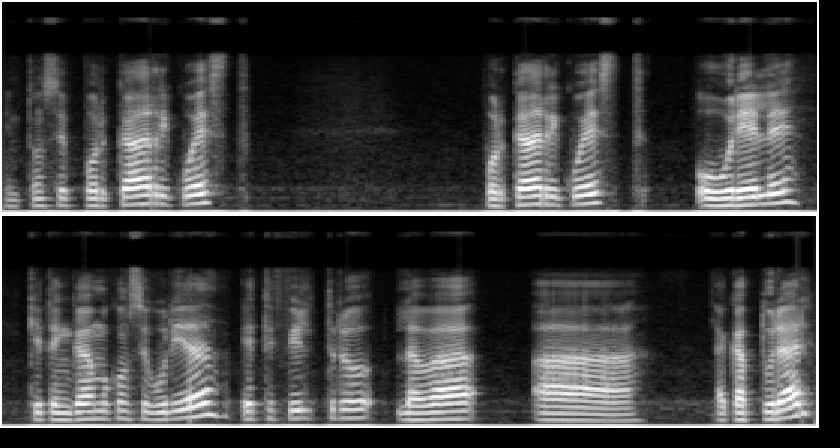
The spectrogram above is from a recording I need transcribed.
Entonces por cada request, por cada request o URL que tengamos con seguridad, este filtro la va a capturar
